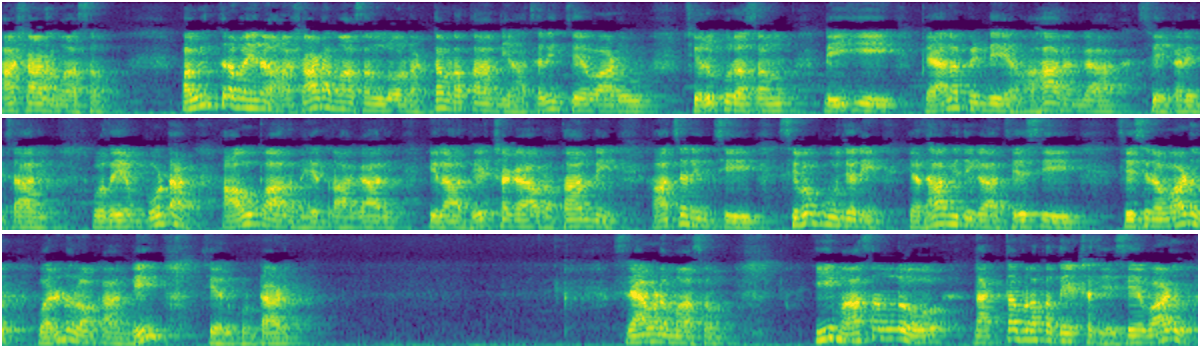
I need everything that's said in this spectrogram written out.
ఆషాఢమాసం పవిత్రమైన ఆషాఢమాసంలో నక్తవ్రతాన్ని ఆచరించేవాడు చెరుకు రసం నెయ్యి పేలపిండిని ఆహారంగా స్వీకరించాలి. ఉదయం పూట ఆవు పాలనే త్రాగాలి. ఇలా దీక్షగా వ్రతాన్ని ఆచరించి శివపూజని యథావిధిగా చేసి చేసినవాడు వరుణలోకాన్ని చేరుకుంటాడు. శ్రావణ మాసం. ఈ మాసంలో నక్తవ్రత దీక్ష చేసేవాడు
